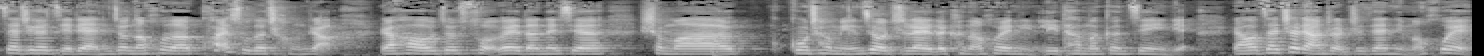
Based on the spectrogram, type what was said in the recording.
在。这个节点，你就能获得快速的成长，然后就所谓的那些什么功成名就之类的，可能会你离他们更近一点。然后在这两者之间，你们会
